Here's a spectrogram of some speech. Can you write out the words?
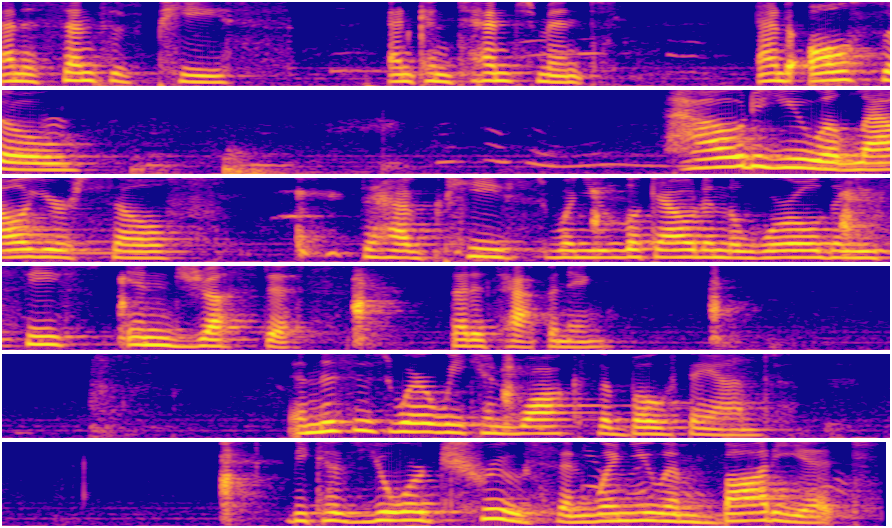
and a sense of peace and contentment, and also how do you allow yourself to have peace when you look out in the world and you see injustice that is happening? And this is where we can walk the both and. Because your truth, and when you embody it,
